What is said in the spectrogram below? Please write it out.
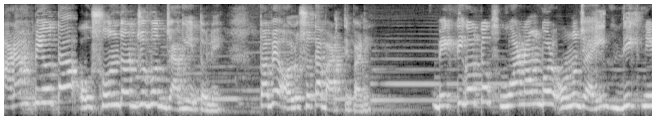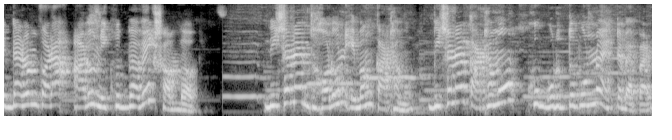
আরামপ্রিয়তা ও সৌন্দর্যবোধ জাগিয়ে তোলে। তবে অলসতা বাড়তে পারে। ব্যক্তিগত কুয়া নম্বর অনুযায়ী দিক নির্ধারণ করা আরও নিখুঁতভাবে সম্ভব। বিছানার ধরন এবং কাঠামো। বিছানার কাঠামো খুব গুরুত্বপূর্ণ একটা ব্যাপার।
